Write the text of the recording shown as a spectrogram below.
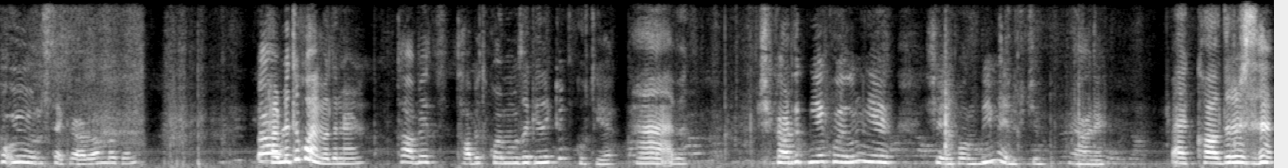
koyuyoruz tekrardan bakın. Ben Tableti koymadın Eren. tablet tablet koymamıza gerek yok kutuya. Ha evet. Çıkardık niye koyalım niye şey yapalım değil mi Elif'ciğim? Yani Belki kaldırırsa.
